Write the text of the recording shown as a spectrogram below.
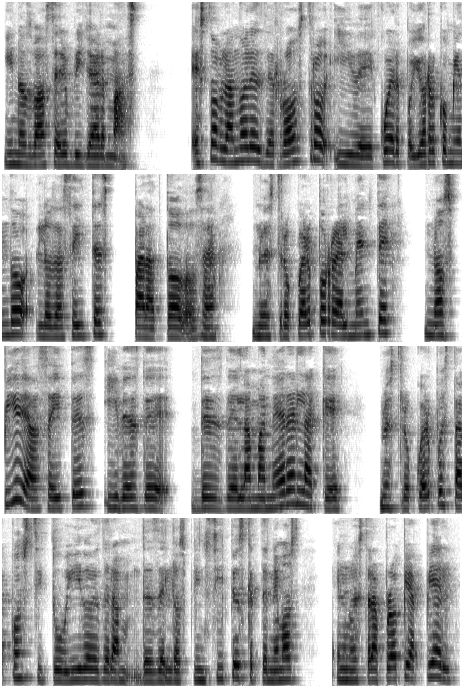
y nos va a hacer brillar más. Esto hablándoles de rostro y de cuerpo. Yo recomiendo los aceites para todo. O sea, nuestro cuerpo realmente nos pide aceites y desde, desde la manera en la que nuestro cuerpo está constituido, desde, desde los principios que tenemos en nuestra propia piel,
